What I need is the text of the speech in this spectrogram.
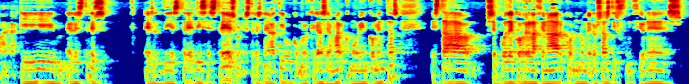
Aquí el estrés, el diestrés, disestrés o el estrés negativo, como lo quieras llamar, como bien comentas, está, se puede correlacionar con numerosas disfunciones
